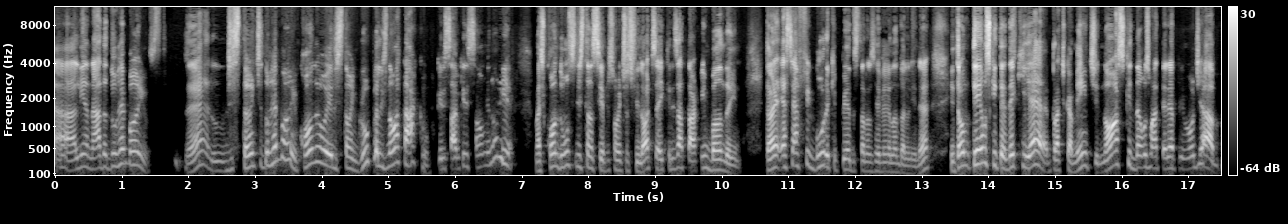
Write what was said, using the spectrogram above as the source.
ah, alienada do rebanho, né? Distante do rebanho. Quando eles estão em grupo, eles não atacam, porque eles sabem que eles são minoria. Mas quando um se distancia, principalmente os filhotes, é aí que eles atacam em banda ainda. Então, essa é a figura que Pedro está nos revelando ali, né? Então, temos que entender que é praticamente nós que damos matéria-prima ao diabo.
